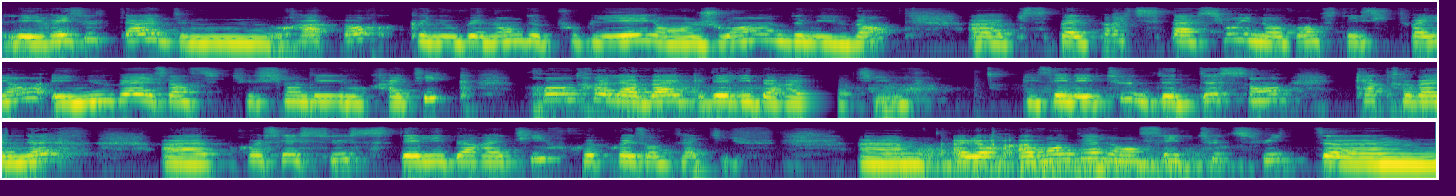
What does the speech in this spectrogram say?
les résultats d'un rapport que nous venons de publier en juin 2020 qui s'appelle Participation innovante des citoyens et nouvelles institutions démocratiques, prendre la vague délibérative. C'est une étude de 289 euh, processus délibératifs représentatifs. Euh, alors, avant de lancer tout de suite euh,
